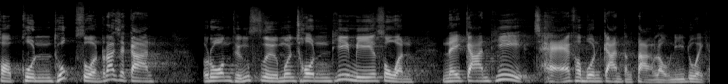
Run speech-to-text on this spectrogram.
ขอบคุณทุกส่วนราชการ รวมถึงสื่อมวลชนที่มีส่วนในการที่แฉขบวนการต่างๆ เหล่านี้ด้วยครับ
